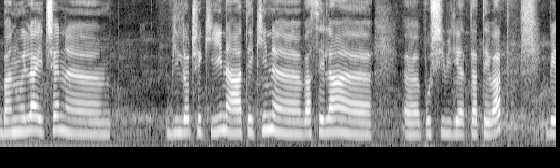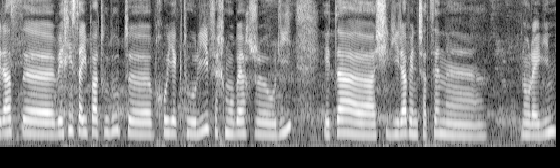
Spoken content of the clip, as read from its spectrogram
banuela etxen uh, bildotxekin, ahatekin, uh, bazela... Uh, uh, posibilitate bat. Beraz, uh, berriz aipatu dut uh, proiektu hori, Fermoberge hori, eta hasigira uh, pentsatzen uh, nola egin.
